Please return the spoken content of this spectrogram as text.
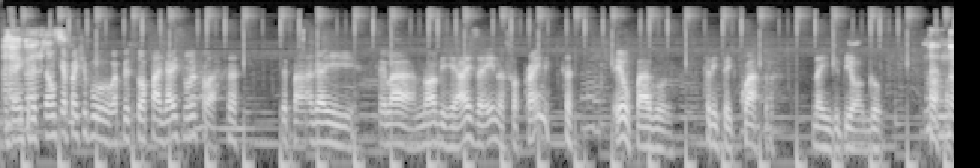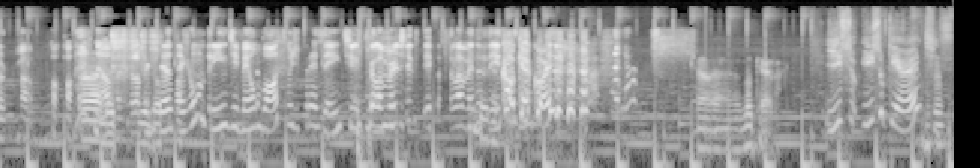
Dá a impressão que é pra, tipo, a pessoa pagar e você vai falar. Você paga aí, sei lá, 9 reais aí na sua Prime? Eu pago 34 na HBO Go. Não, normal. Ah, não, mas pelo amor de Deus. Tem um brinde, vem um bótimo de presente, pelo amor de Deus, pelo menos isso. Qualquer coisa. Ah, não quero. Isso, isso que antes.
